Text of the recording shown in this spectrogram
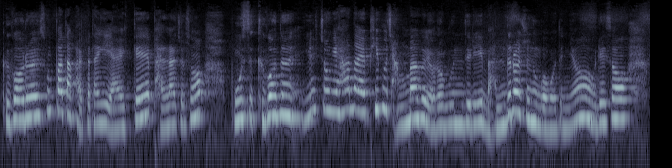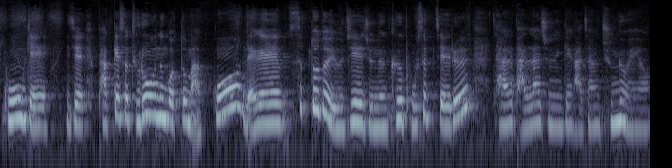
그거를 손바닥 발바닥에 얇게 발라줘서 보습 그거는 일종의 하나의 피부 장막을 여러분들이 만들어 주는 거거든요. 그래서 그게 이제 밖에서 들어오는 것도 맞고 내 습도도 유지해 주는 그 보습제를 잘 발라 주는 게 가장 중요해요.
